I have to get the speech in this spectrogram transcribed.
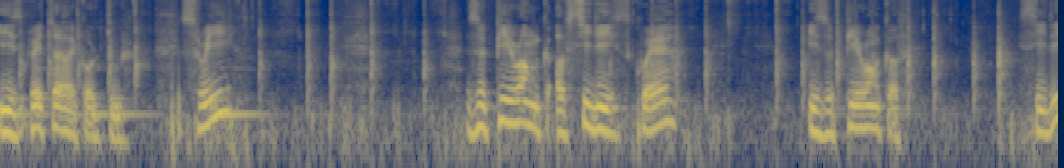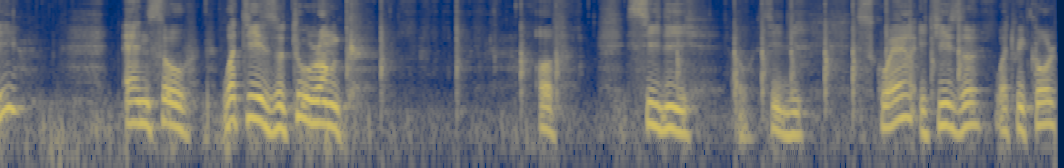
is greater or equal to 3, the p rank of CD square is the p rank of CD. And so what is the two rank of CD, oh, CD square, it is uh, what we call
